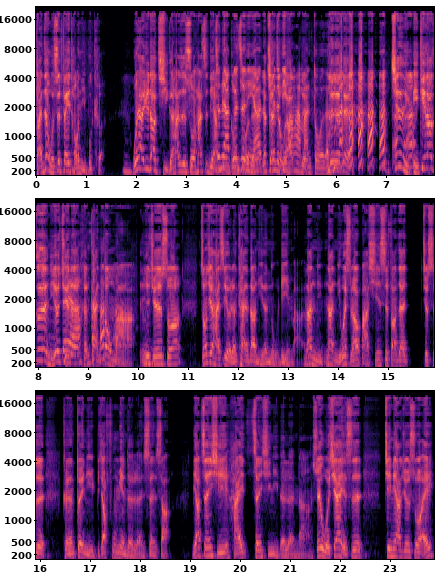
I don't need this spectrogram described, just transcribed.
反正我是非投你不可。嗯，我要遇到几个，他是说他是两边工作的，要跟着我，地方还蛮多的。对对对，其实你你听到这个，你就觉得很感动嘛，你就觉得说，终究还是有人看得到你的努力嘛。那你那你为什么要把心思放在就是可能对你比较负面的人身上？你要珍惜还珍惜你的人呐。所以我现在也是尽量就是说，哎。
